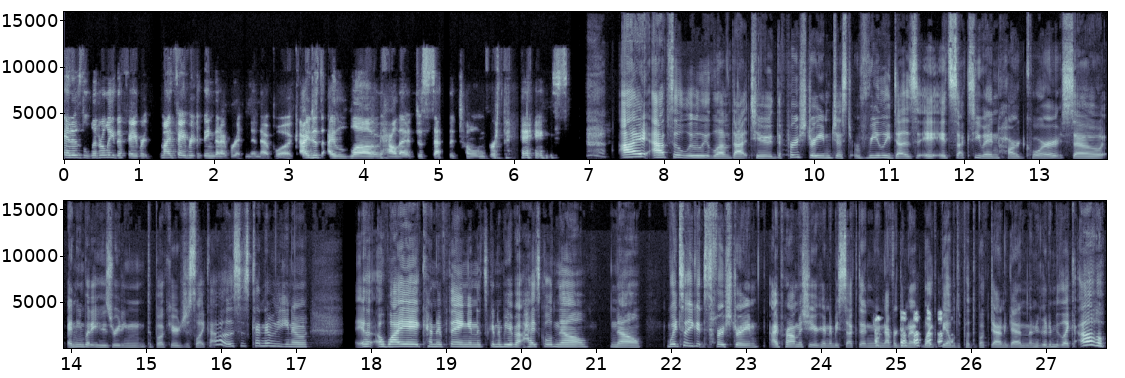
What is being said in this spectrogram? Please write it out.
it is literally the favorite, my favorite thing that I've written in that book. I just, I love how that just set the tone for things. I absolutely love that too. The first dream just really does it, it sucks you in hardcore. So anybody who's reading the book, you're just like, oh, this is kind of, you know, a, YA kind of thing and it's gonna be about high school. No, no Wait till you get to the first dream. I promise you, you're gonna be sucked in. You're never gonna like be able to put the book down again. Then you're gonna be like, "Oh,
